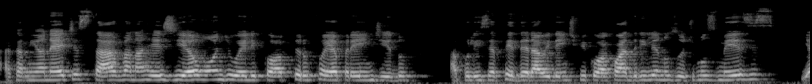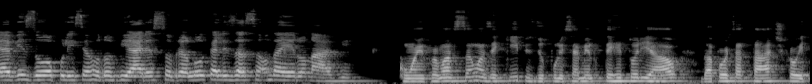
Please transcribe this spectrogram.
A caminhonete estava na região onde o helicóptero foi apreendido. A Polícia Federal identificou a quadrilha nos últimos meses e avisou a Polícia Rodoviária sobre a localização da aeronave. Com a informação, as equipes do Policiamento Territorial, da Força Tática 8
